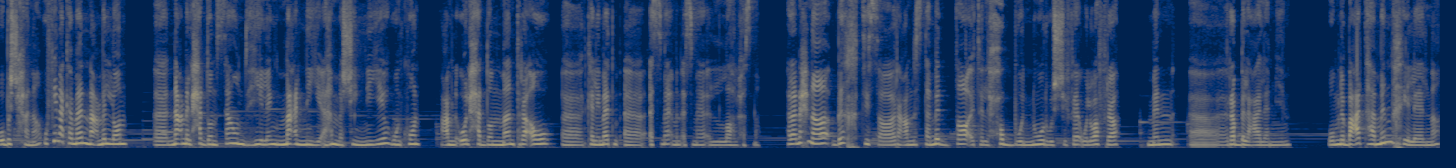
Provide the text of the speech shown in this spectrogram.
وبشحنها. وفينا كمان نعمل لهم آه نعمل حدهم sound healing مع النية أهم شيء النية ونكون عم نقول حدهم مانترا أو آه كلمات آه أسماء من أسماء الله الحسنى. هلأ نحن باختصار عم نستمد طاقة الحب والنور والشفاء والوفرة من رب العالمين. ومنبعتها من خلالنا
